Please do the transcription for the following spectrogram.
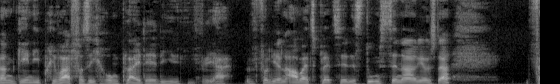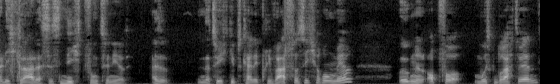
dann gehen die Privatversicherungen pleite, die ja, verlieren Arbeitsplätze, das Doom-Szenario ist da. Völlig klar, dass es nicht funktioniert. Also natürlich gibt es keine Privatversicherung mehr, irgendein Opfer muss gebracht werden.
